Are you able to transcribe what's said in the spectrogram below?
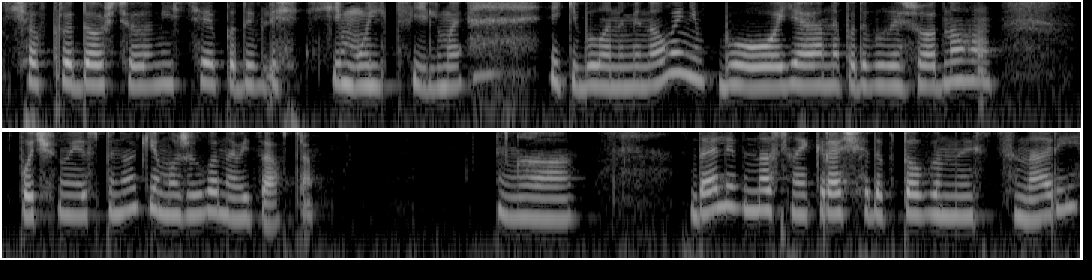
що впродовж цього місця я подивлюсь всі мультфільми, які були номіновані, бо я не подивилась жодного. Почну я з Пінокіо, можливо, навіть завтра. Далі в нас найкраще адаптований сценарій,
